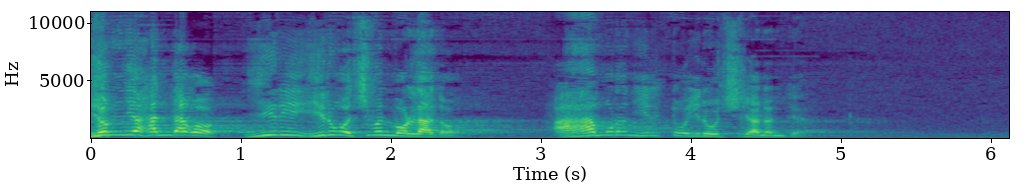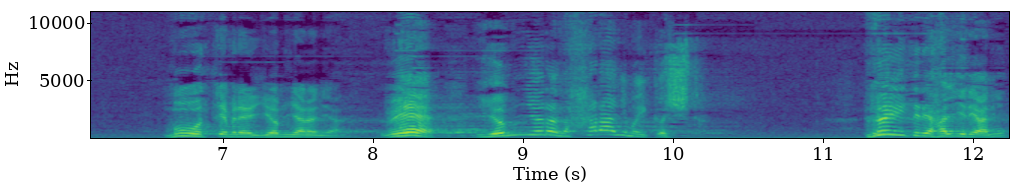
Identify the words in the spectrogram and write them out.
염려한다고 일이 이루어지면 몰라도 아무런 일도 이루어지지 않는데 무엇 때문에 염려하느냐? 왜? 염려는 하나님의 것이다. 너희들이 할 일이 아니.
